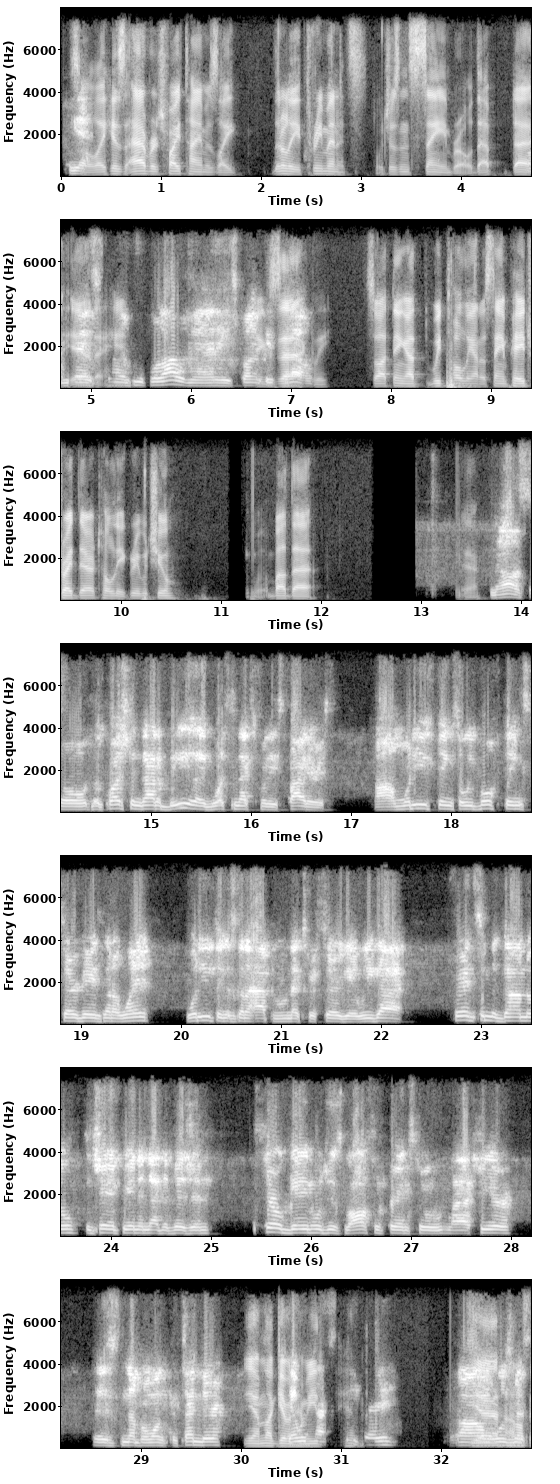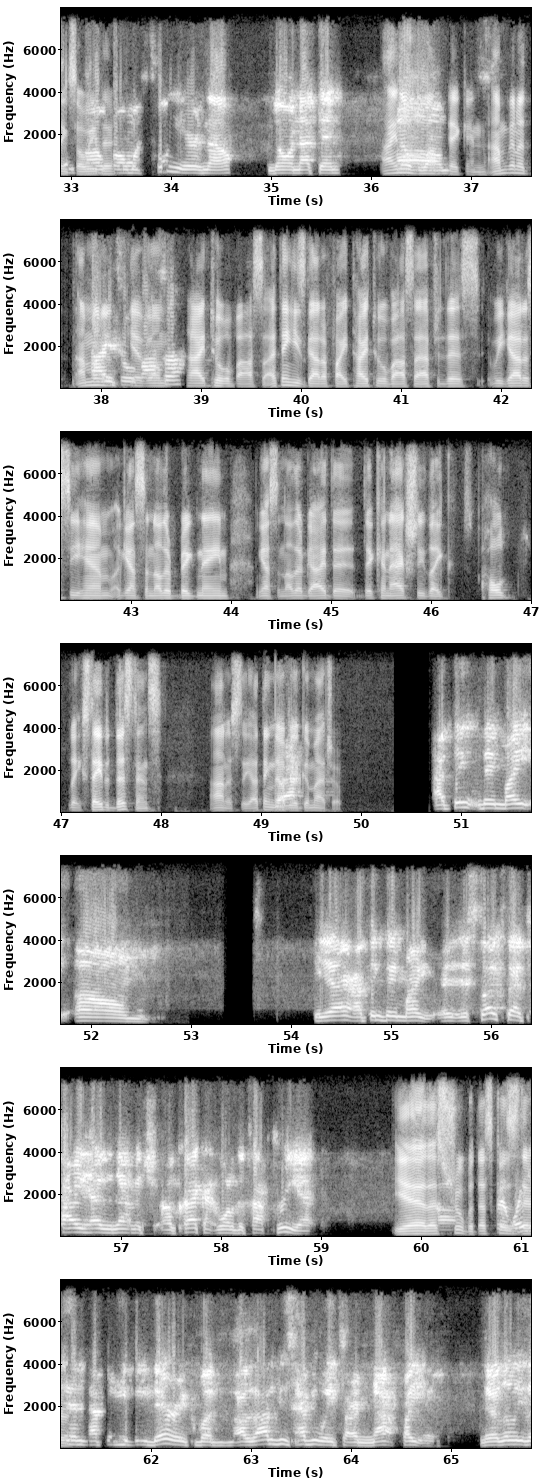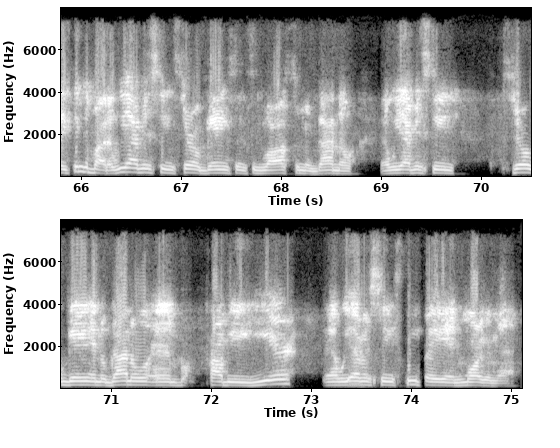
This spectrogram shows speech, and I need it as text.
Yeah. So like his average fight time is like literally three minutes, which is insane, bro. That that And yeah, that, people out, man. He's putting people out. exactly. So I think I, we totally on the same page right there. Totally agree with you about that. Yeah. No, so the question got to be like, what's next for these fighters? Um, what do you think? So we both think Sergey is gonna win. What do you think is gonna happen next for Sergey? We got Francis Ngannou, the champion in that division. Ciryl Gane, who just lost to Francis last year, is number one contender. Yeah, I'm not giving Then him either. Um, Yeah, I don't think so either. for almost two years now, doing nothing. I know who I'm Um, picking. I'm gonna I'm gonna give him Tuivasa? Tai Tuivasa. I think he's got to fight Tai Tuivasa after this. We got to see him against another big name, against another guy that that can actually like hold like stay the distance. Honestly, I think that'd be a good matchup. I think they might. Um, yeah, I think they might. It, it sucks that Tai hasn't gotten a, a crack at one of the top three yet. Yeah, that's Uh, true, but that's because they're waiting after he beat Derrick, but a lot of these heavyweights are not fighting. They're literally like, think about it. We haven't seen Ciryl Gane since he lost to Ngannou, and we haven't seen Ciryl Gane and Ngannou in probably a year, and we Yeah. haven't seen Stipe in more than that.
